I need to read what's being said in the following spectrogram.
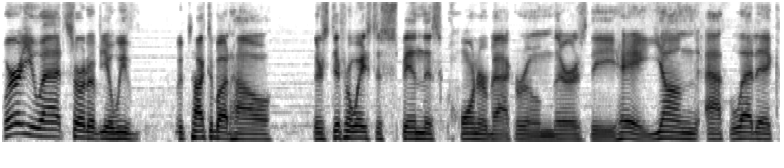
Where are you at? Sort of, you know, we've we've talked about how there's different ways to spin this cornerback room. There's the hey, young, athletic,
